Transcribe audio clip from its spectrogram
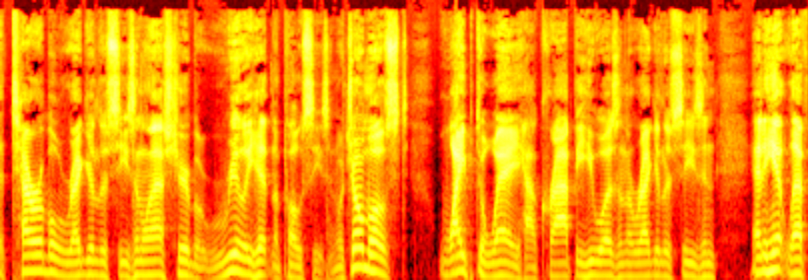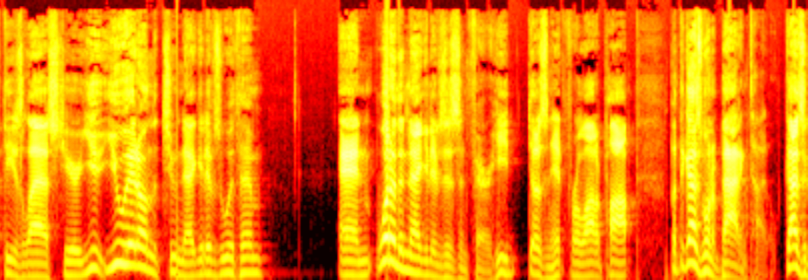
a terrible regular season last year, but really hit in the postseason, which almost wiped away how crappy he was in the regular season. And he hit lefties last year. You you hit on the two negatives with him, and one of the negatives isn't fair. He doesn't hit for a lot of pop, but the guy's won a batting title. Guy's a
